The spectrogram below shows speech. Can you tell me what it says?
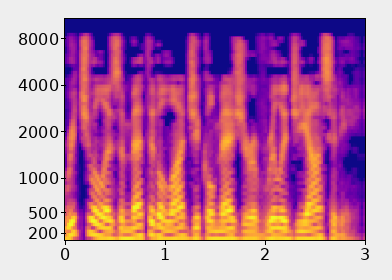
Ritual is a methodological measure of religiosity.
